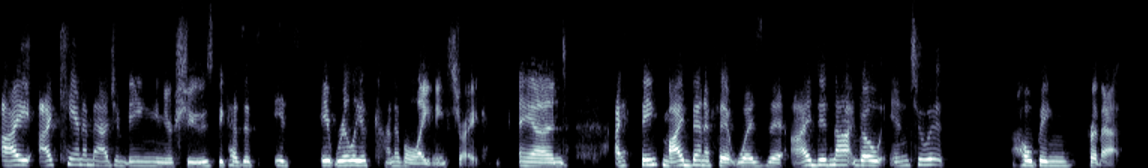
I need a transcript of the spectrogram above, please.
I I can't imagine being in your shoes because it's it's it really is kind of a lightning strike. And I think my benefit was that I did not go into it hoping for that.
